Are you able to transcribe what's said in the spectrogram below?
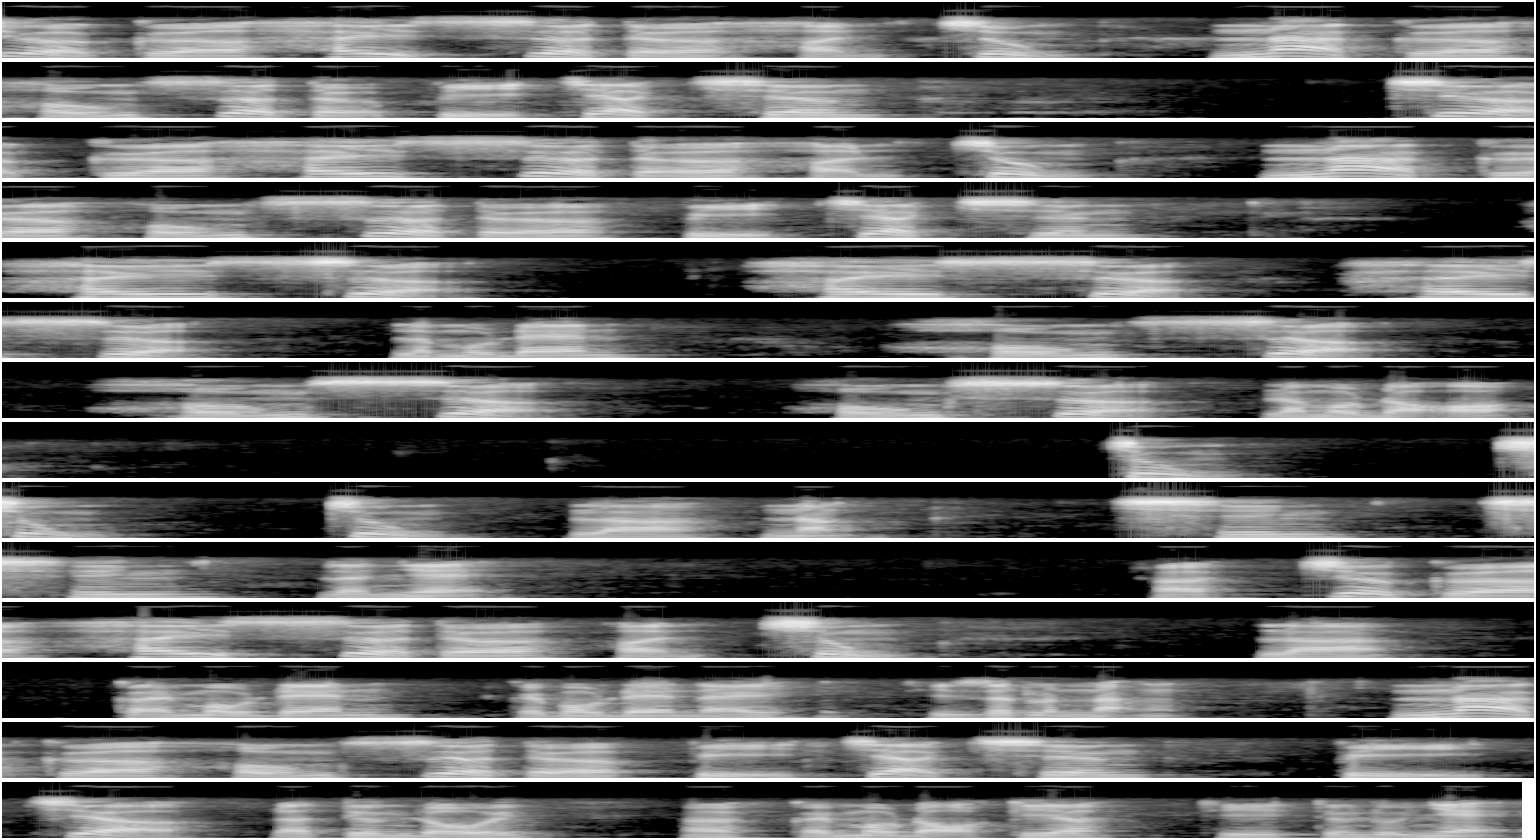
这个黑色的很重，那个红色的比较轻。这个黑色的很重，那个红色的比较轻。黑色，黑色，黑色 là màu đen. Hồng sơ, hồng sơ, hồng sơ là màu đỏ. Trung, trung, trung là nặng. Chinh, chinh là nhẹ. À, 这个黑色的很重 là cái màu đen, cái màu đen này thì rất là nặng. 那个红色的比较轻，比较 là tương đối, à, cái màu đỏ kia thì tương đối nhẹ.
